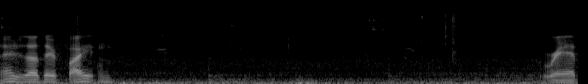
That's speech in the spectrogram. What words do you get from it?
They're just out there fighting. Rip.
